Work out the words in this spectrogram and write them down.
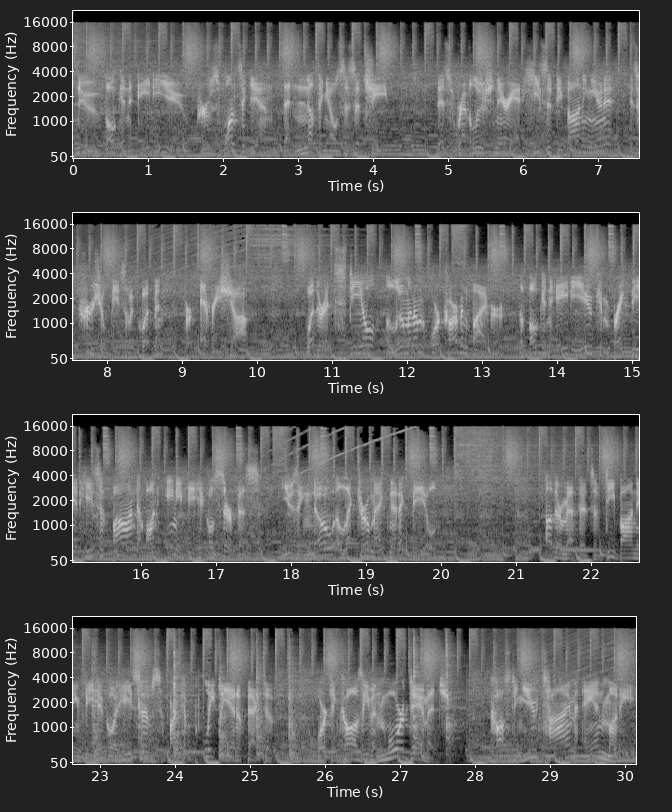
new Vulcan ADU proves once again that nothing else is a Chief. This revolutionary adhesive debonding unit is a crucial piece of equipment for every shop. Whether it's steel, aluminum, or carbon fiber, the Vulcan ADU can break the adhesive bond on any vehicle surface using no electromagnetic field. Other methods of debonding vehicle adhesives are completely ineffective or can cause even more damage, costing you time and money.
